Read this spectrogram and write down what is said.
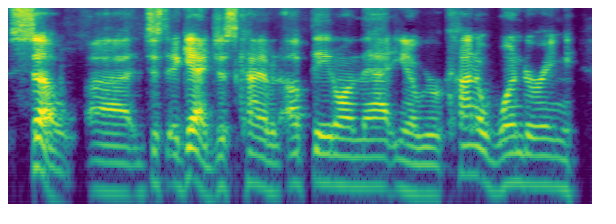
so, uh, just again, just kind of an update on that. You know, we were kind of wondering –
